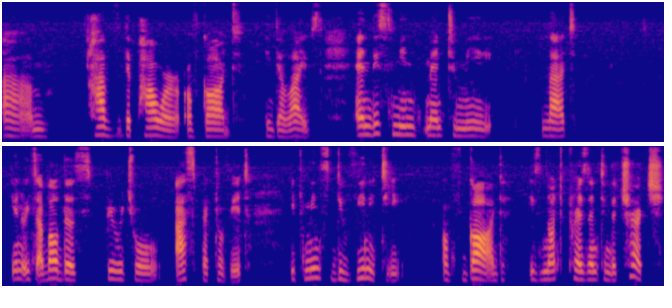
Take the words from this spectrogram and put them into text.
um, have the power of god in their lives. And this mean, meant to me that you know it's about the spiritual aspect of it. It means divinity of god is not present in the church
